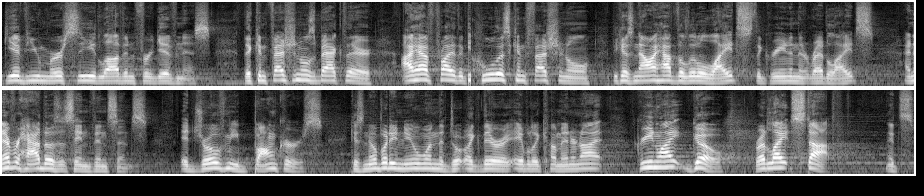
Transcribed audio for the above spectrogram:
give you mercy, love, and forgiveness. The confessional's back there. I have probably the coolest confessional because now I have the little lights, the green and the red lights. I never had those at St. Vincent's. It drove me bonkers because nobody knew when the door, like they were able to come in or not. Green light, go. Red light, stop. It's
